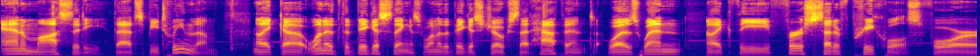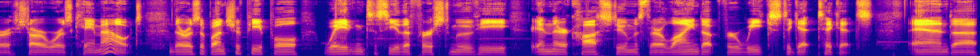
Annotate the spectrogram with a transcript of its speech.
animosity that's between them. Like uh, one of the biggest things one of the biggest jokes that happened was when like the first set of prequels for star wars came out there was a bunch of people waiting to see the first movie in their costumes. They're lined up for weeks to get tickets. And uh,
